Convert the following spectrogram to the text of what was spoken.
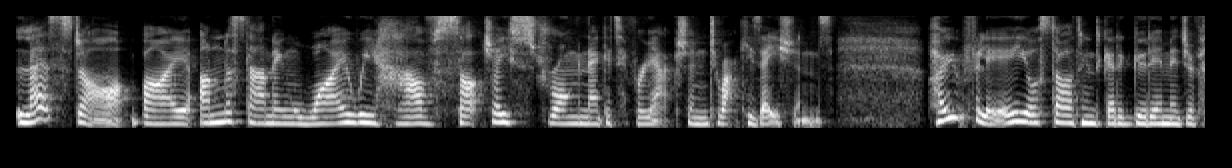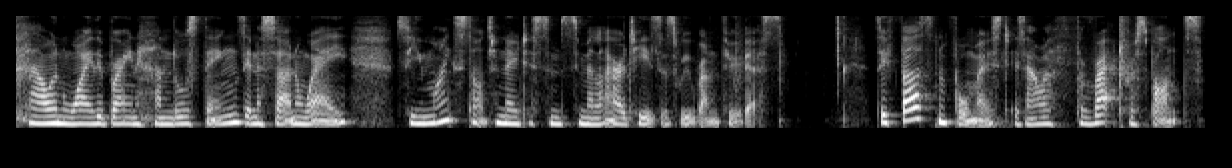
let's start by understanding why we have such a strong negative reaction to accusations. Hopefully, you're starting to get a good image of how and why the brain handles things in a certain way, so you might start to notice some similarities as we run through this. So, first and foremost is our threat response.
